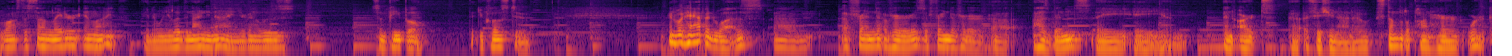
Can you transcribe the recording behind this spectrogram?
lost a son later in life. You know, when you live to 99, you're going to lose some people that you're close to. And what happened was um, a friend of hers, a friend of her uh, husband's, a, a um, an art uh, aficionado, stumbled upon her work.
